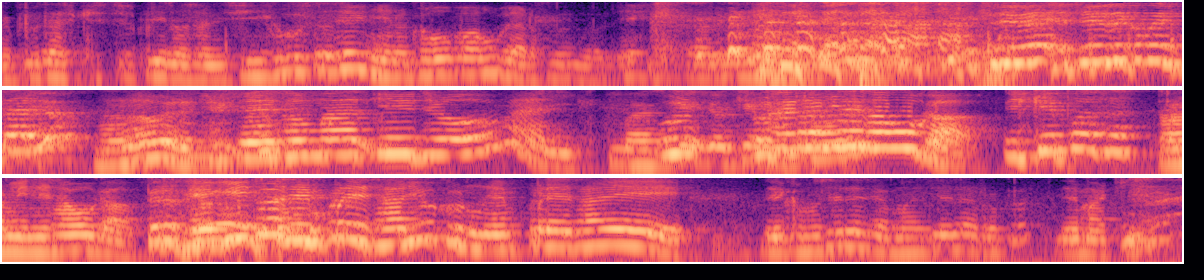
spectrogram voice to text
Me puta, es que estos piros, si justo se vinieron como para jugar fútbol. Eh, ¿Sí ve, ¿Sí ve ese comentario? No, no, pero es que ustedes son más que yo, marica. Más que yo, ¿qué Usted más? también es abogado. ¿Y qué pasa? También es abogado. Pero es que- Dieguito es empresario con una empresa de. de ¿Cómo se les llama el de la ropa? De maquila.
